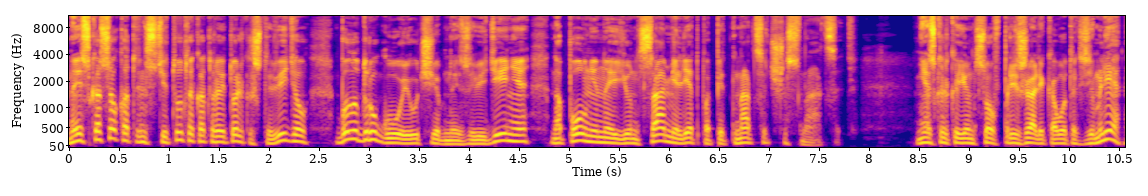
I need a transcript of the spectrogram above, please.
Наискосок от института, который я только что видел, было другое учебное заведение, наполненное юнцами лет по 15-16. Несколько юнцов прижали кого-то к земле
